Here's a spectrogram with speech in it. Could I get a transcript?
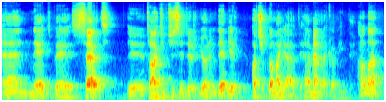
en net ve sert e, takipçisidir yönünde bir açıklama geldi hemen akabinde. Ama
